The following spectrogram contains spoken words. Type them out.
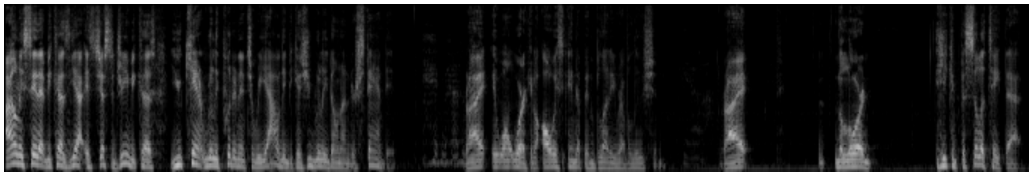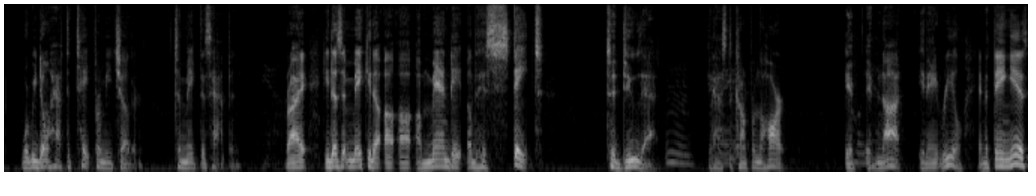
I only say that because yeah, it's just a dream because you can't really put it into reality because you really don't understand it Amen. right? It won't work. It'll always end up in bloody revolution, Yeah. right? The Lord, He can facilitate that where we don't have to take from each other to make this happen, Yeah. right? He doesn't make it a, a, a mandate of His state to do that. it has to come from the heart. If, Oh, if not, it ain't real. And the thing is,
